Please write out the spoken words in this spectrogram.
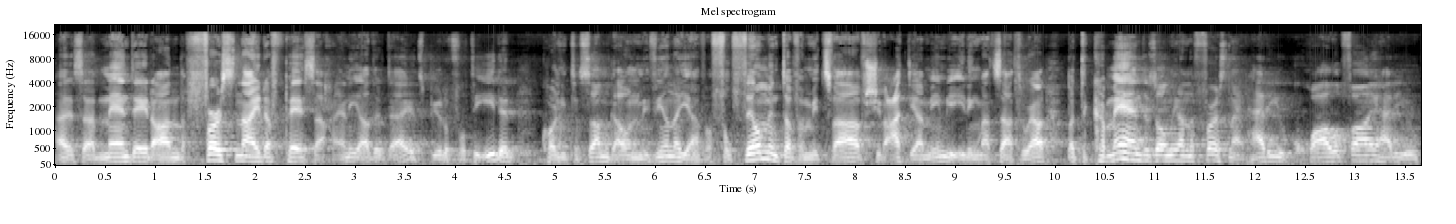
uh, it's a mandate on the first night of Pesach. Any other day, it's beautiful to eat it. According to some, Gaon Mivilna, you have a fulfillment of a mitzvah of Shivat Yamim, you're eating matzah throughout, but the command is only on the first night. How do you qualify? How do you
